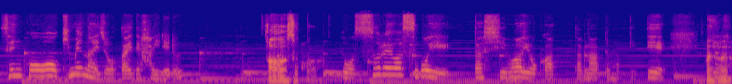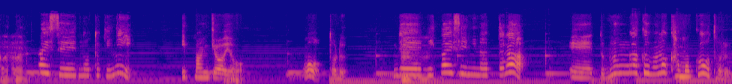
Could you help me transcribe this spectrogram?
専攻を決めない状態で入れる。ああ、そっか。そうそれはすごい私は良かったなって思っていて、はいはいはいはい。1回生の時に一般教養を取る。で、うん、2回生になったら、えーと、文学部の科目を取る。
